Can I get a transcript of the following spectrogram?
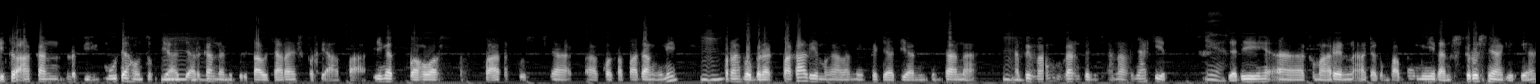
itu akan lebih mudah untuk hmm. diajarkan hmm. dan diberitahu caranya seperti apa. Ingat bahwa Barat khususnya uh, Kota Padang ini hmm. pernah beberapa kali mengalami kejadian bencana, hmm. tapi memang bukan bencana penyakit. Yeah. Jadi uh, kemarin ada gempa bumi dan seterusnya gitu ya.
